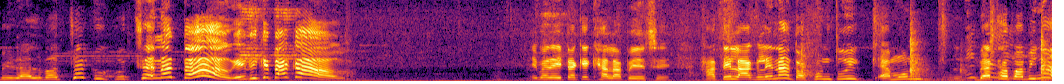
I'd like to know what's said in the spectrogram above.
বিড়াল বাচ্চা কুকুরছে না তাও? এদিকে তাকাও। এবার এটাকে খেলা পেয়েছে। হাতে লাগলে না তখন তুই এমন ব্যথা পাবি না।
